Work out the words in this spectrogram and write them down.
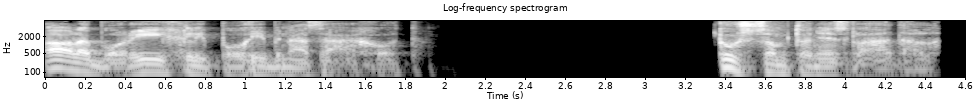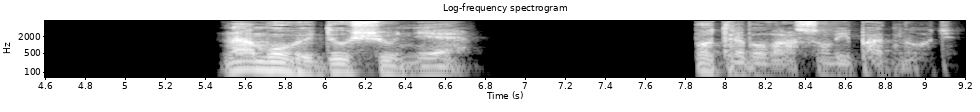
alebo rýchly pohyb na záchod. Už som to nezvládal. Na môj dušu nie. Potreboval som vypadnúť.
